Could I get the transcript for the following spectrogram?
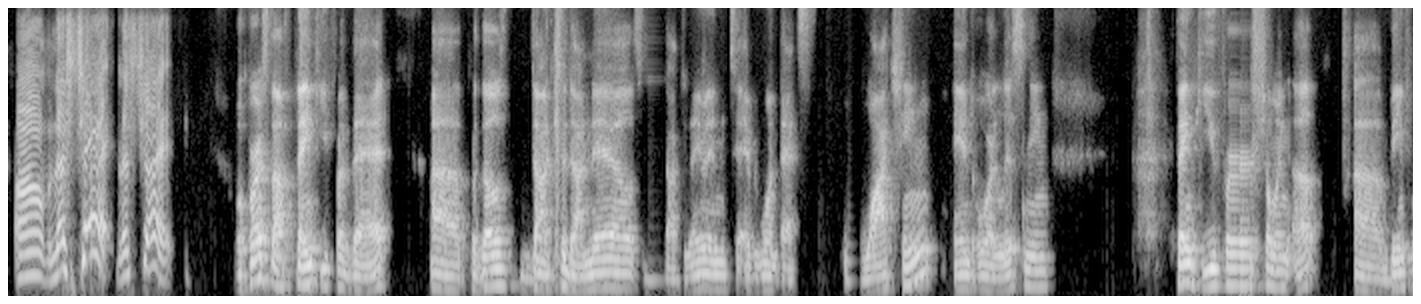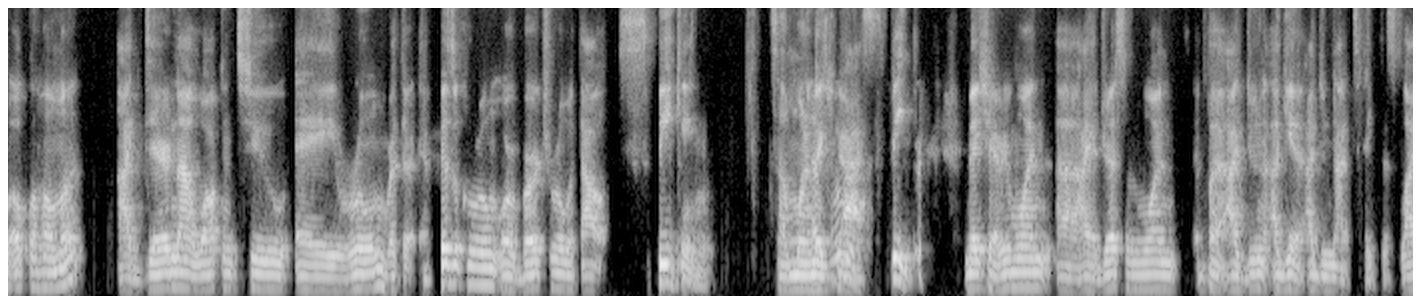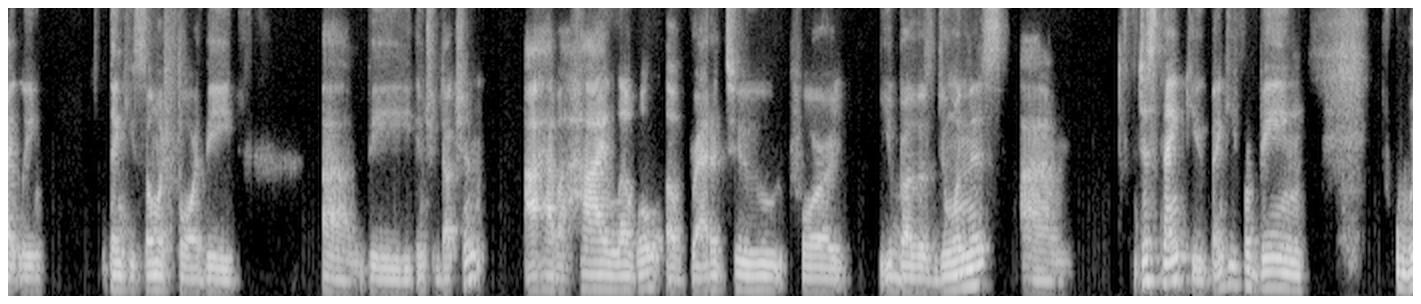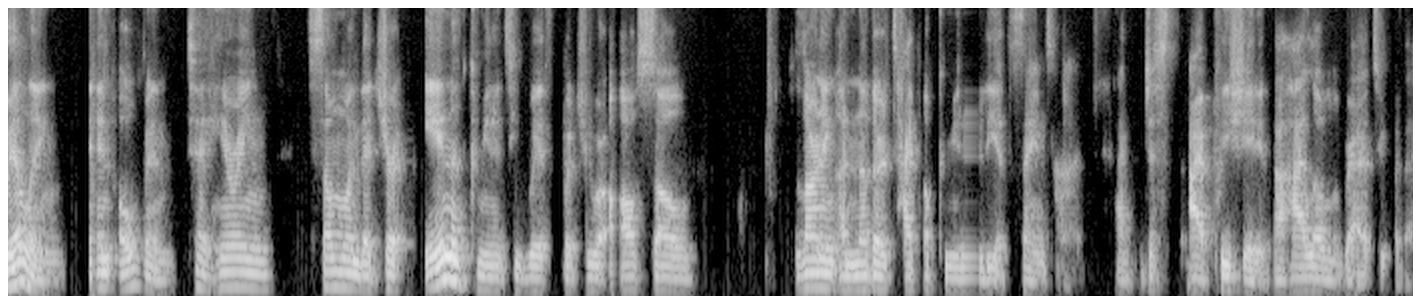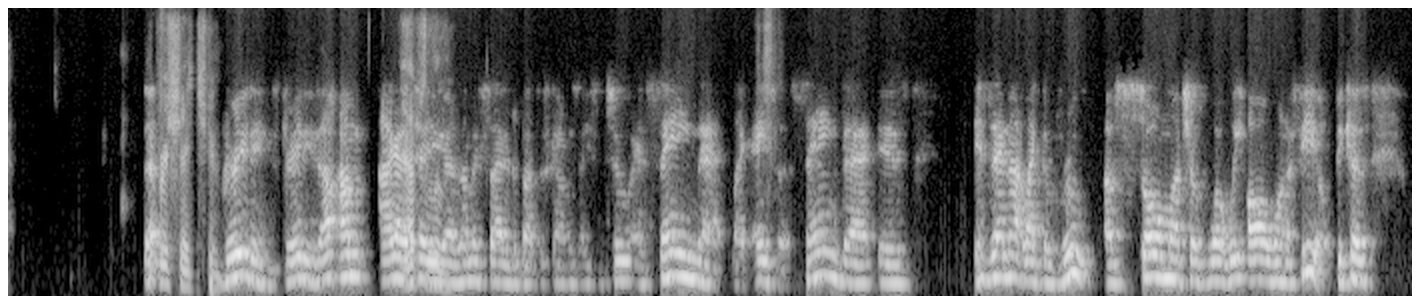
Um, let's chat. Let's chat. Well, first off, thank you for that. Uh, for those, to Donnell, Dr. Damon, to everyone that's watching and or listening, thank you for showing up. Uh, being from Oklahoma, I dare not walk into a room, whether a physical room or virtual without speaking. So I want to make sure I speak, make sure everyone, uh, I address everyone. But I do not, again, I do not take this lightly. Thank you so much for the uh, the introduction. I have a high level of gratitude for you brothers doing this. Um, just thank you. Thank you for being willing and open to hearing someone that you're in a community with, but you are also learning another type of community at the same time. I just, I appreciate it, a high level of gratitude for that. That's, appreciate you. Greetings, greetings. I, am I gotta Absolutely. tell you guys, I'm excited about this conversation too. And saying that, like Asa, saying that is is that not like the root of so much of what we all want to feel? Because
